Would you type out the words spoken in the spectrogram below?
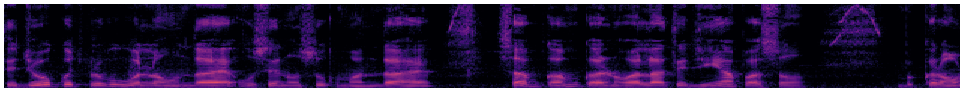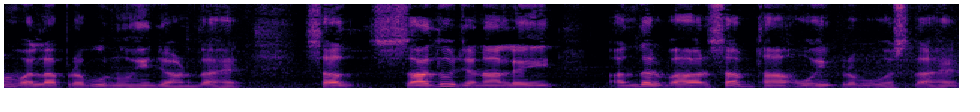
ਤੇ ਜੋ ਕੁਝ ਪ੍ਰਭੂ ਵੱਲੋਂ ਹੁੰਦਾ ਹੈ, ਉਸੇ ਨੂੰ ਸੁਖ ਮੰਨਦਾ ਹੈ। ਸਭ ਕੰਮ ਕਰਨ ਵਾਲਾ ਤੇ ਜੀਆਂ ਪਾਸੋਂ ਕਰਾਉਣ ਵਾਲਾ ਪ੍ਰਭੂ ਨੂੰ ਹੀ ਜਾਣਦਾ ਹੈ। ਸਾਧੂ ਜਨਾਂ ਲਈ ਅੰਦਰ ਬਾਹਰ ਸਭ ਥਾਂ ਉਹੀ ਪ੍ਰਭੂ ਵਸਦਾ ਹੈ।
